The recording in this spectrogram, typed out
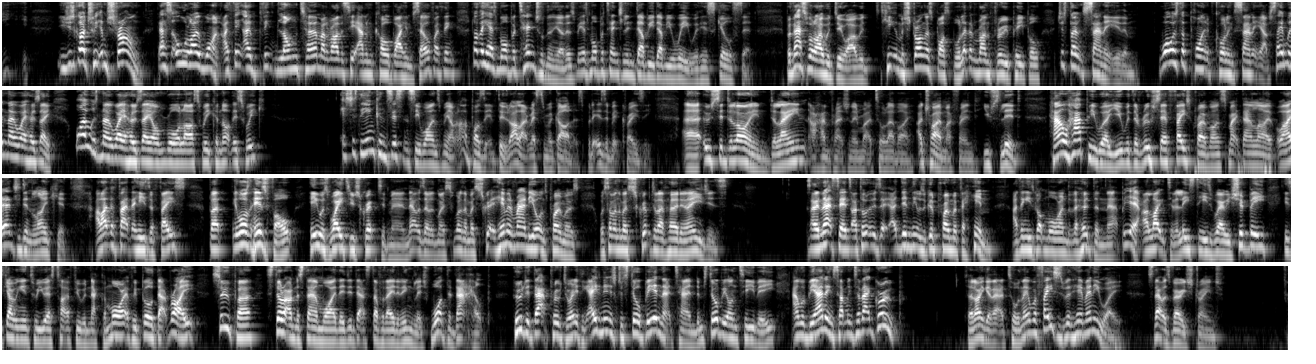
you just got to treat them strong. That's all I want. I think, I think long term, I'd rather see Adam Cole by himself. I think not that he has more potential than the others, but he has more potential in WWE with his skill set. But that's what I would do. I would keep them as strong as possible, let them run through people, just don't sanity them. What was the point of calling sanity up? Same with No Way Jose. Why was No Way Jose on Raw last week and not this week? it's just the inconsistency winds me up. I'm a positive dude. I like wrestling regardless, but it is a bit crazy. Uh, Usid Delane. Delane? I haven't pronounced your name right at all, have I? I tried, my friend. You slid. How happy were you with the Rusev face promo on SmackDown Live? Well, I actually didn't like it. I like the fact that he's a face, but it wasn't his fault. He was way too scripted, man. That was one of the most scripted. Him and Randy Orton's promos were some of the most scripted I've heard in ages. So in that sense, I thought it was. I didn't think it was a good promo for him. I think he's got more under the hood than that. But yeah, I liked it. At least he's where he should be. He's going into a US title feud with Nakamura. If we build that right, super. Still don't understand why they did that stuff with Aiden English. What did that help? Who did that prove to anything? Aiden English could still be in that tandem, still be on TV, and would be adding something to that group. So I don't get that at all. And they were faces with him anyway. So that was very strange.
